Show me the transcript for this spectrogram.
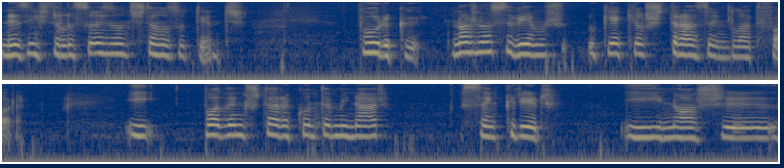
nas instalações onde estão os utentes. Porque nós não sabemos o que é que eles trazem de lá de fora. E podem nos estar a contaminar sem querer. E nós eh,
